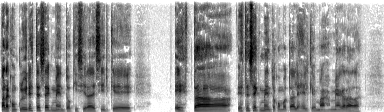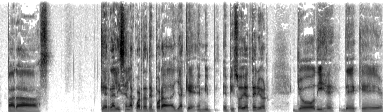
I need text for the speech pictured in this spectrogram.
Para concluir este segmento, quisiera decir que esta, este segmento como tal es el que más me agrada para que realicen la cuarta temporada, ya que en mi episodio anterior yo dije de que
